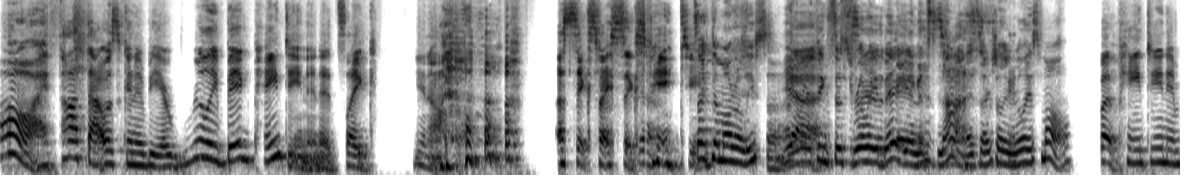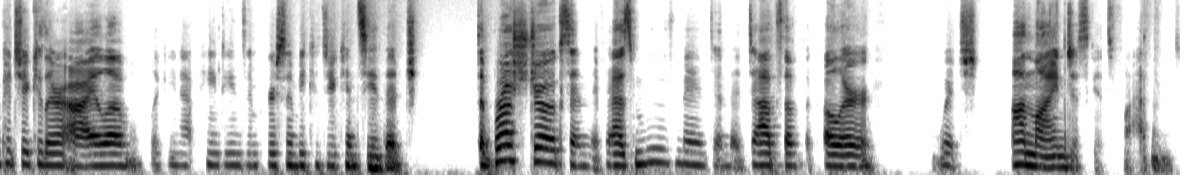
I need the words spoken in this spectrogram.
"Oh, I thought that was going to be a really big painting," and it's like, you know. a six by six yeah. painting. It's like the Mona Lisa. Yeah, Everyone thinks it's really big, and it's not. It's actually really small. But painting in particular, I love looking at paintings in person because you can see the the brush strokes and it has movement and the depth of the color, which online just gets flattened.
